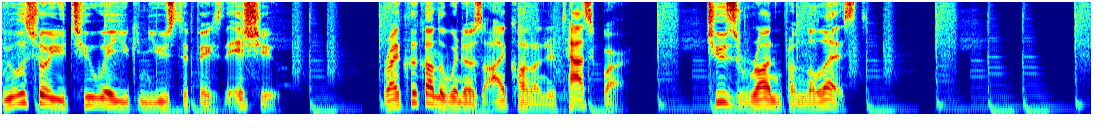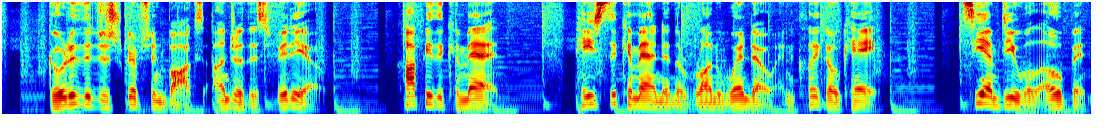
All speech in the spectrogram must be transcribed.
We will show you two ways you can use to fix the issue. Right-click on the Windows icon on your taskbar. Choose Run from the list. Go to the description box under this video. Copy the command. Paste the command in the Run window and click OK. CMD will open.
